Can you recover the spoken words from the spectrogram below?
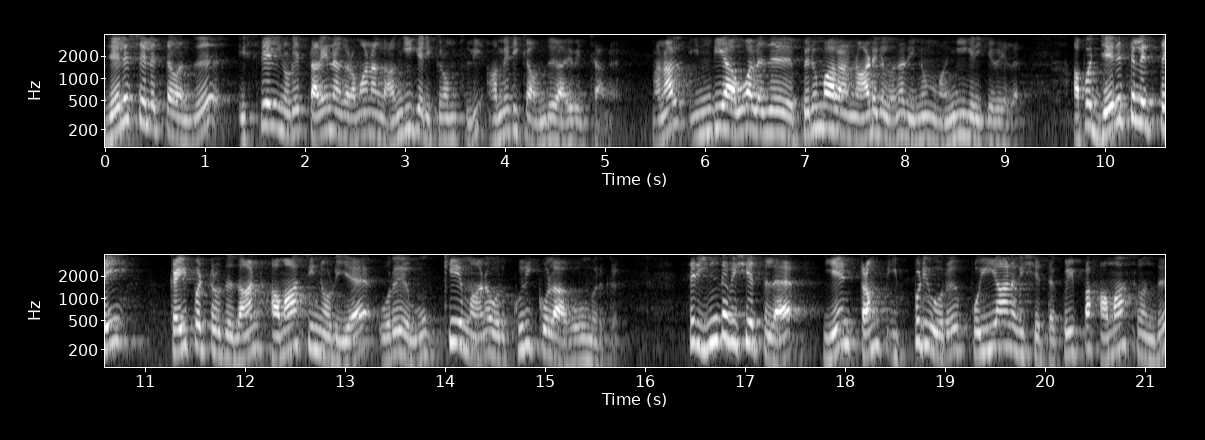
ஜெருசலத்தை வந்து இஸ்ரேலினுடைய தலைநகரமாக நாங்கள் அங்கீகரிக்கிறோம்னு சொல்லி அமெரிக்கா வந்து அறிவித்தாங்க ஆனால் இந்தியாவோ அல்லது பெரும்பாலான நாடுகள் வந்து அது இன்னும் அங்கீகரிக்கவே இல்லை. அப்போ ஜெருசலத்தை கைப்பற்றுவது தான் ஹமாஸினுடைய ஒரு முக்கியமான ஒரு குறிக்கோளாகவும் இருக்குது சரி இந்த விஷயத்தில் ஏன் ட்ரம்ப் இப்படி ஒரு பொய்யான விஷயத்தை குறிப்பாக ஹமாஸ் வந்து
